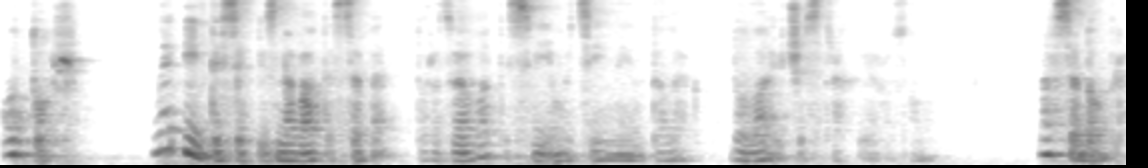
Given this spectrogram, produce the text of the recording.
Отож, не бійтеся пізнавати себе та розвивати свій емоційний інтелект, долаючи страхи розуму. На все добре.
